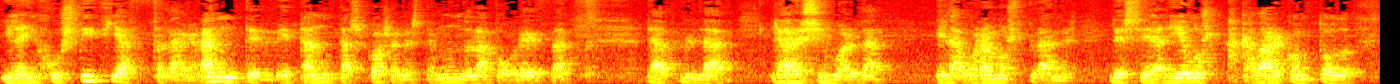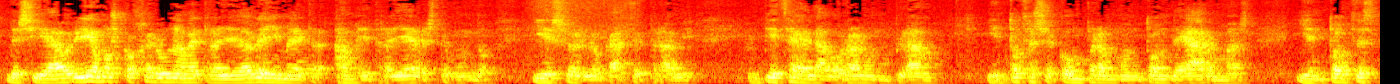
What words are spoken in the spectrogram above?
y la injusticia flagrante de tantas cosas en este mundo, la pobreza, la, desigualdad, elaboramos planes, desearíamos acabar con todo, desearíamos coger una ametralladora y ametrallar este mundo, y eso es lo que hace Travis, empieza a elaborar un plan, y entonces se compra un montón de armas, y entonces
